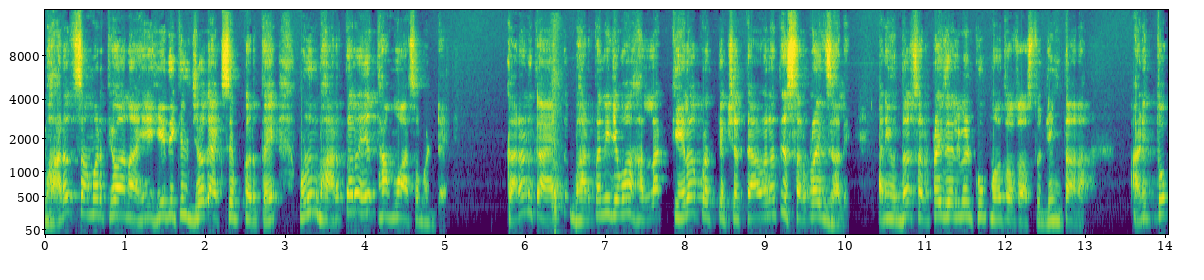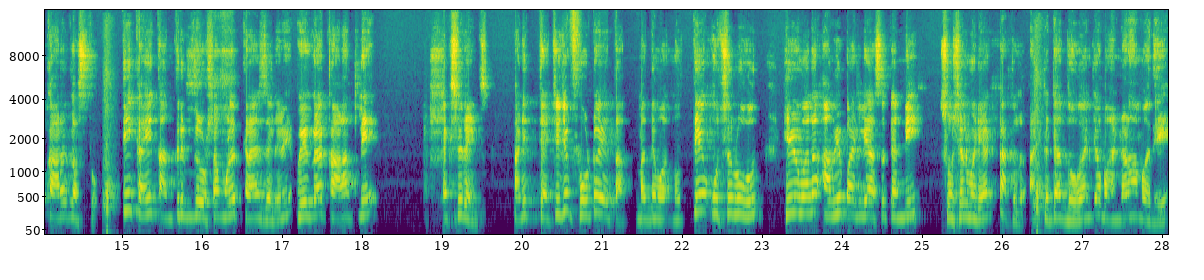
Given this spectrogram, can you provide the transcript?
भारत सामर्थ्यवान आहे हे देखील जग ऍक्सेप्ट करतंय. म्हणून भारताला हे थांबवा असं म्हणतंय. कारण काय? भारताने जेव्हा हल्ला केला प्रत्यक्ष त्यावेळेला ते सरप्राईज झाले. आणि युद्धात सरप्राईज एलिमेंट खूप महत्त्वाचा असतो जिंकताना. आणि तो कारक असतो. ती काही तांत्रिक दोषामुळे क्रॅश झालेले वेगवेगळ्या काळातले ऍक्सिडेंट आणि त्याचे जे फोटो येतात माध्यमातून ते उचलून ही विमानं आम्ही पाडली असं त्यांनी सोशल मीडियात टाकलं. आणि तर त्या दोघांच्या भांडणामध्ये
